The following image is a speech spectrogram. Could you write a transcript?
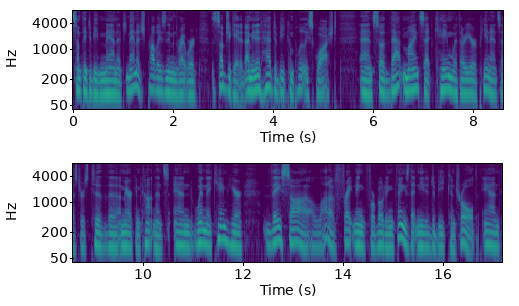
something to be managed. Managed probably isn't even the right word. Subjugated. I mean, it had to be completely squashed. And so that mindset came with our European ancestors to the American continents. And when they came here, they saw a lot of frightening, foreboding things that needed to be controlled. And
